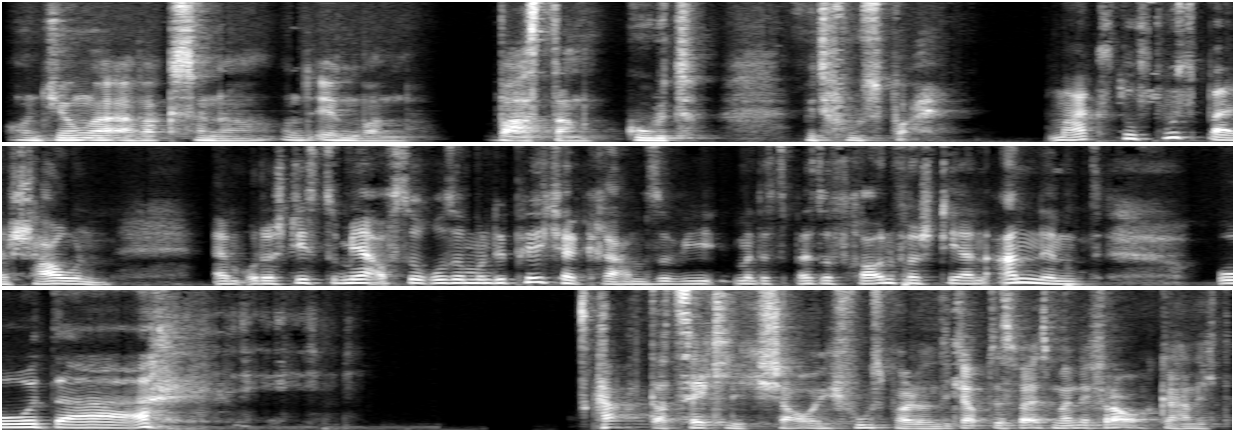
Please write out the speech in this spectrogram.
und junger Erwachsener. Und irgendwann war es dann gut mit Fußball. Magst du Fußball schauen? Ähm, oder stehst du mehr auf so Rosamunde Pilcher-Kram, so wie man das bei so Frauenverstehern annimmt? Oder Ja, tatsächlich schaue ich Fußball und ich glaube, das weiß meine Frau auch gar nicht.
